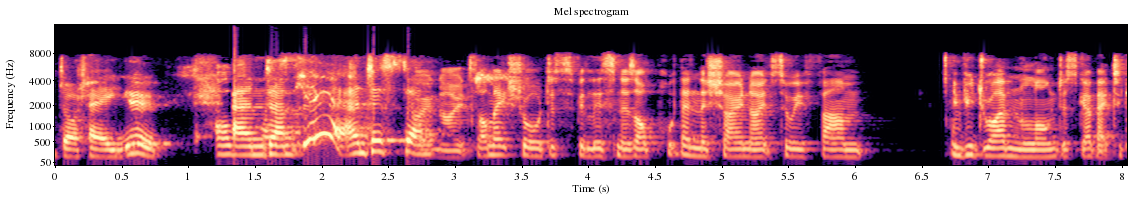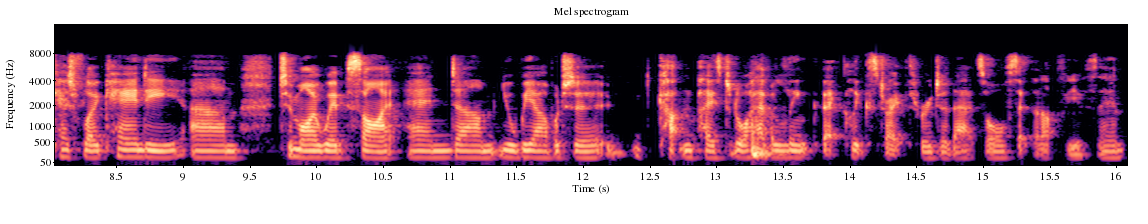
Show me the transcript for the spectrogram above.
dot au. And um, yeah, and just um, show notes. I'll make sure just for listeners, I'll put them in the show notes. So if um if you're driving along, just go back to Cashflow Candy um, to my website, and um, you'll be able to cut and paste it or have a link that clicks straight through to that. So I'll set that up for you, Sam.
